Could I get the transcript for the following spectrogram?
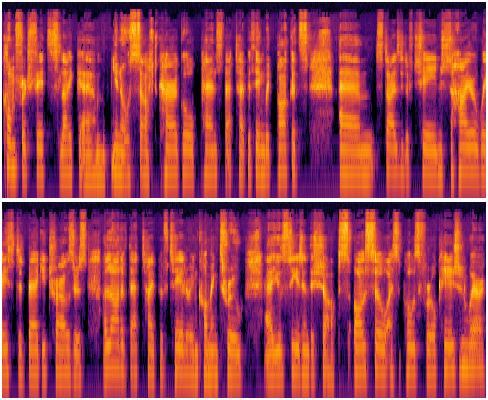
comfort fits like, um, you know, soft cargo pants, that type of thing with pockets. Um, styles that have changed, higher waisted, baggy trousers, a lot of that type of tailoring coming through. Uh, you'll see it in the shops. Also, I suppose, for occasion wear,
